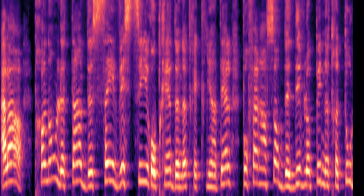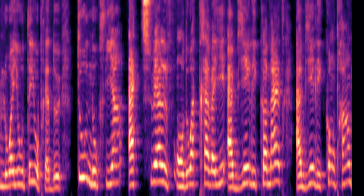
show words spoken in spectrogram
Alors, prenons le temps de s'investir auprès de notre clientèle pour faire en sorte de développer notre taux de loyauté auprès d'eux. Tous nos clients actuels, on doit travailler à bien les connaître, à bien les comprendre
